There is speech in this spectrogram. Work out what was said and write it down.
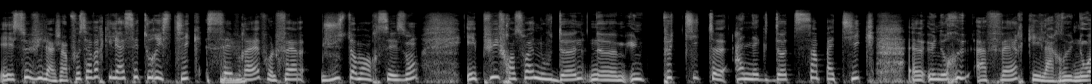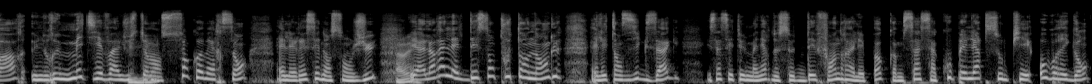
Et ce village, il faut savoir qu'il est assez touristique, c'est vrai, il faut le faire justement hors saison. Et puis, François nous donne euh, une petite anecdote sympathique, euh, une rue à faire, qui est la rue Noire, une rue médiévale, justement, sans commerçants. Elle est restée dans son jus. Ah oui. Et alors, elle, elle descend tout en angle, elle est en zigzag. Et ça, c'était une manière de se défendre à l'époque. Comme ça, ça coupait l'herbe sous le pied aux brigands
